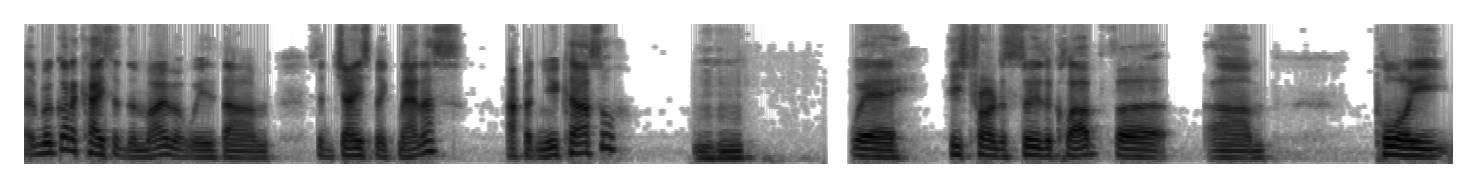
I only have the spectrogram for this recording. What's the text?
And we've got a case at the moment with um, James McManus up at Newcastle hmm where he's trying to sue the club for um, poorly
